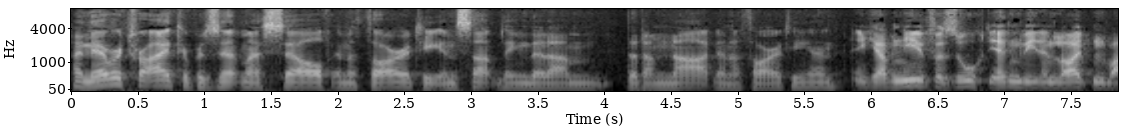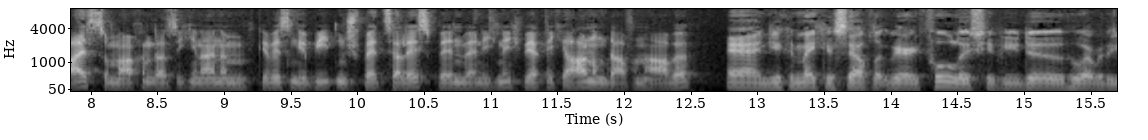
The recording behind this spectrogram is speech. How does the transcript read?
I never tried to present myself in authority in something that I'm that I'm not an authority in. ich habe nie versucht, irgendwie den Leuten weiszumachen, dass ich in einem gewissen Gebiet ein Spezialist bin, wenn ich nicht wirklich Ahnung davon habe. And you can make yourself look very foolish if you do, whoever the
